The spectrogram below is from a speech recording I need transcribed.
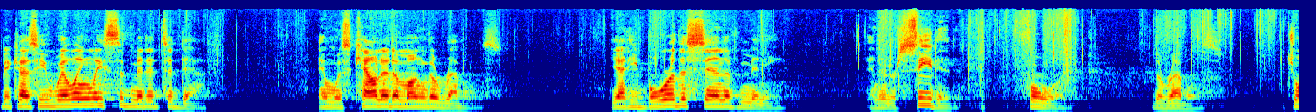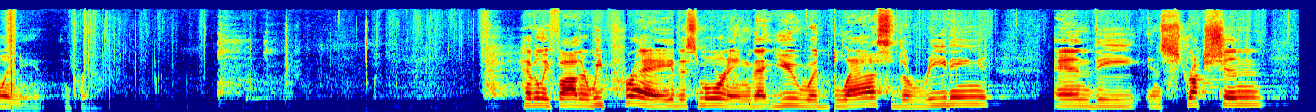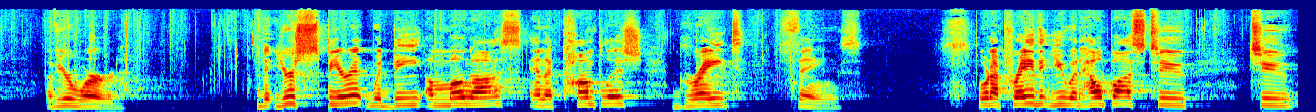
because he willingly submitted to death and was counted among the rebels. Yet he bore the sin of many and interceded for the rebels. Join me in prayer. Heavenly Father, we pray this morning that you would bless the reading and the instruction of your word. That your spirit would be among us and accomplish great things. Lord, I pray that you would help us to, to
